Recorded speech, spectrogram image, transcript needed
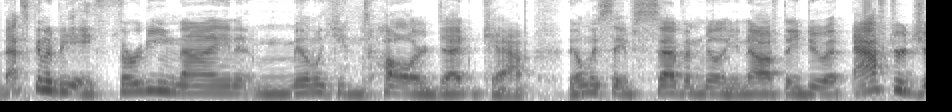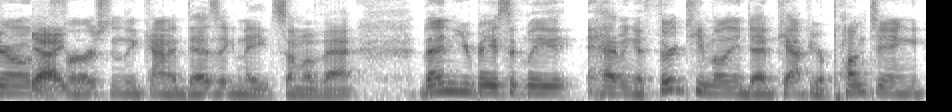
that's going to be a $39 million dead cap. They only save 7 million. Now, if they do it after June yeah, 1st and they kind of designate some of that, then you're basically having a 13 million dead cap. You're punting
